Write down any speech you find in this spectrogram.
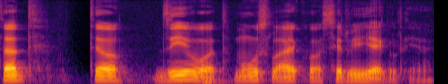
tad tev dzīvot mūsu laikos ir viegli. Ja.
